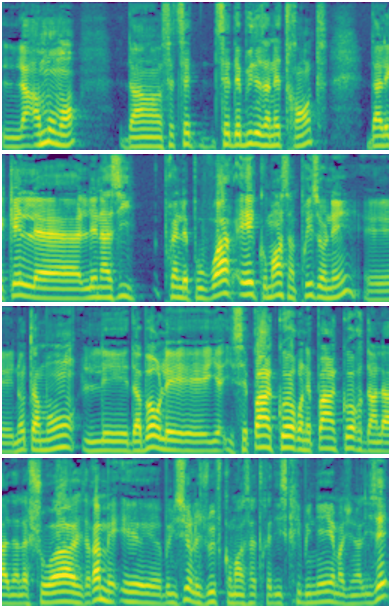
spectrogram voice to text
un moment dans ce début des années 30 dans lequel euh, les nazis prennent le pouvoir et commencent à emprisonner, et notamment les, d'abord les, c'est pas encore, on n'est pas encore dans la, dans la Shoah, etc., mais bien sûr les juifs commencent à être discriminés, marginalisés,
